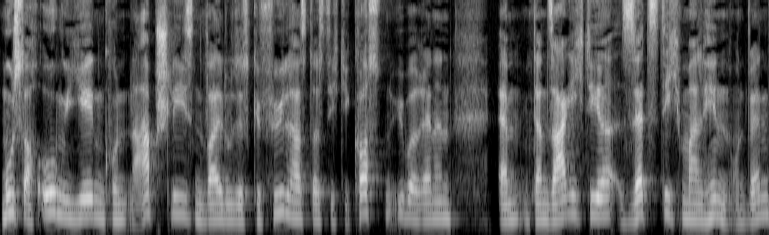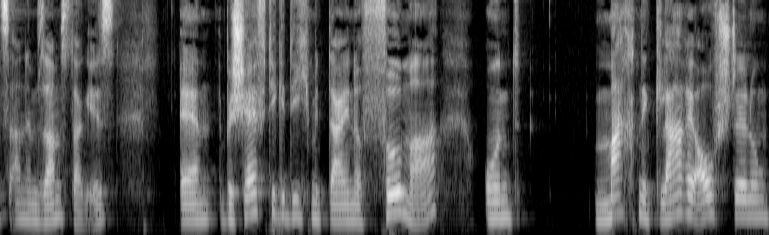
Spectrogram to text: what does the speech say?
musst auch irgendwie jeden Kunden abschließen, weil du das Gefühl hast, dass dich die Kosten überrennen. Ähm, dann sage ich dir, setz dich mal hin und wenn es an einem Samstag ist, ähm, beschäftige dich mit deiner Firma und mach eine klare Aufstellung,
